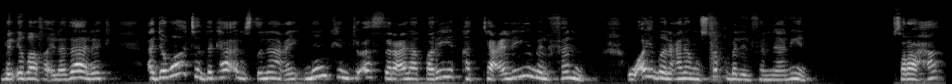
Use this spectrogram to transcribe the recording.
بالإضافة إلى ذلك أدوات الذكاء الاصطناعي ممكن تؤثر على طريقة تعليم الفن وأيضا على مستقبل الفنانين. بصراحة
